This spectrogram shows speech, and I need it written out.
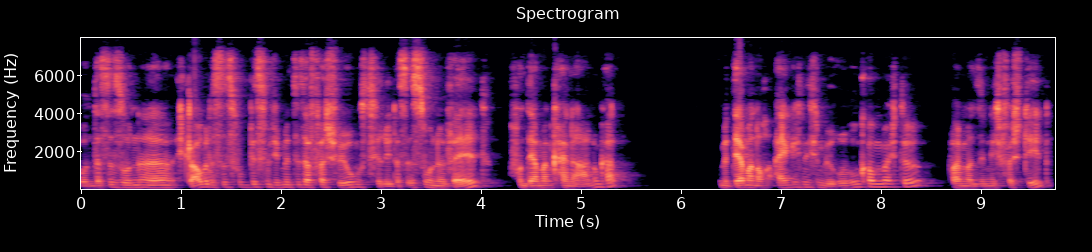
Und das ist so eine, ich glaube, das ist so ein bisschen wie mit dieser Verschwörungstheorie. Das ist so eine Welt, von der man keine Ahnung hat, mit der man auch eigentlich nicht in Berührung kommen möchte, weil man sie nicht versteht,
